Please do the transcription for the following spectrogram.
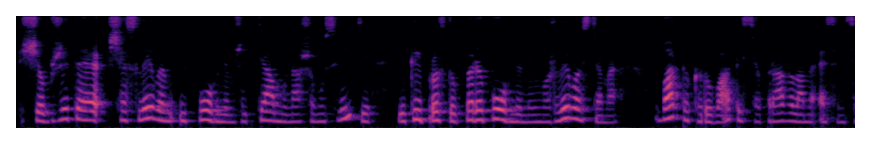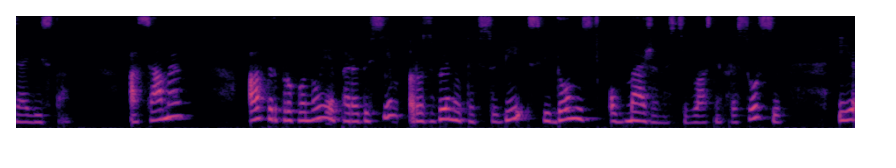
Щоб жити щасливим і повним життям у нашому світі, який просто переповнений можливостями, варто керуватися правилами есенціаліста. А саме, автор пропонує передусім розвинути в собі свідомість обмеженості власних ресурсів і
